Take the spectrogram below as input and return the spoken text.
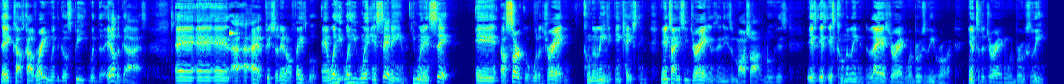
They cause cause Raiden went to go speak with the elder gods. And and, and I, I had a picture of that on Facebook. And what he what he went and sat in, he went and sat in a circle with a dragon, Kundalini, encased in it. Anytime you see dragons in these martial arts movies, It's, it's, it's Kundalini, the last dragon with Bruce Leroy. Enter the Dragon with Bruce Lee.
